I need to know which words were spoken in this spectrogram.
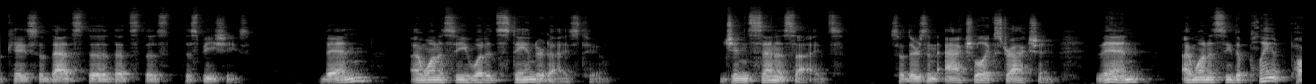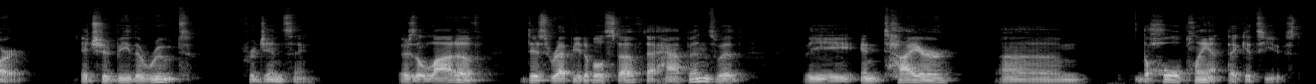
Okay, so that's the that's the, the species. Then I want to see what it's standardized to. Ginsenosides. So there's an actual extraction. Then I want to see the plant part. It should be the root for ginseng. There's a lot of disreputable stuff that happens with the entire um, the whole plant that gets used.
